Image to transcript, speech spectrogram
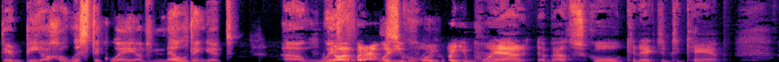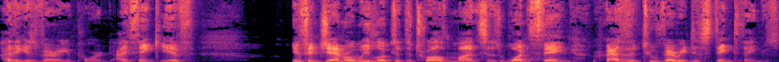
there'd be a holistic way of melding it uh, with. No, but what you what you point out about school connected to camp, I think is very important. I think if if in general we looked at the 12 months as one thing rather than two very distinct things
